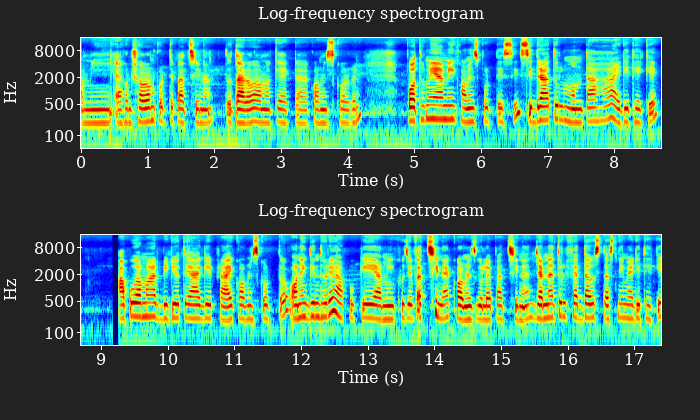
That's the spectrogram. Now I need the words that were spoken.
আমি এখন স্মরণ করতে পারছি না, তো তারাও আমাকে একটা কমেন্টস করবেন। প্রথমে আমি কমেন্টস পড়তেছি, সিদ্রাতুল মন্তাহা আইডি থেকে। আপু আমার ভিডিওতে আগে প্রায় কমেন্টস করতো অনেক দিন ধরে আপুকে আমি খুঁজে পাচ্ছি না কমেন্টসগুলো পাচ্ছি না। জান্নাতুল ফেরদাউস তাসনিম আইডি থেকে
